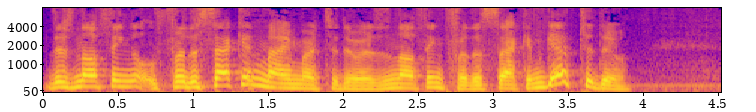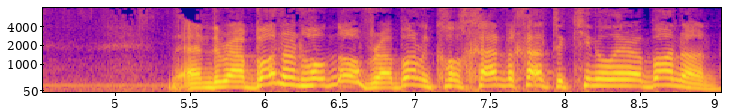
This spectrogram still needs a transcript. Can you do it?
there's nothing for the second mimer to do. There's nothing for the second get to do. And the Rabbanon hold no. Rabbanon kol chad v'chad tekinu Rabbanon.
